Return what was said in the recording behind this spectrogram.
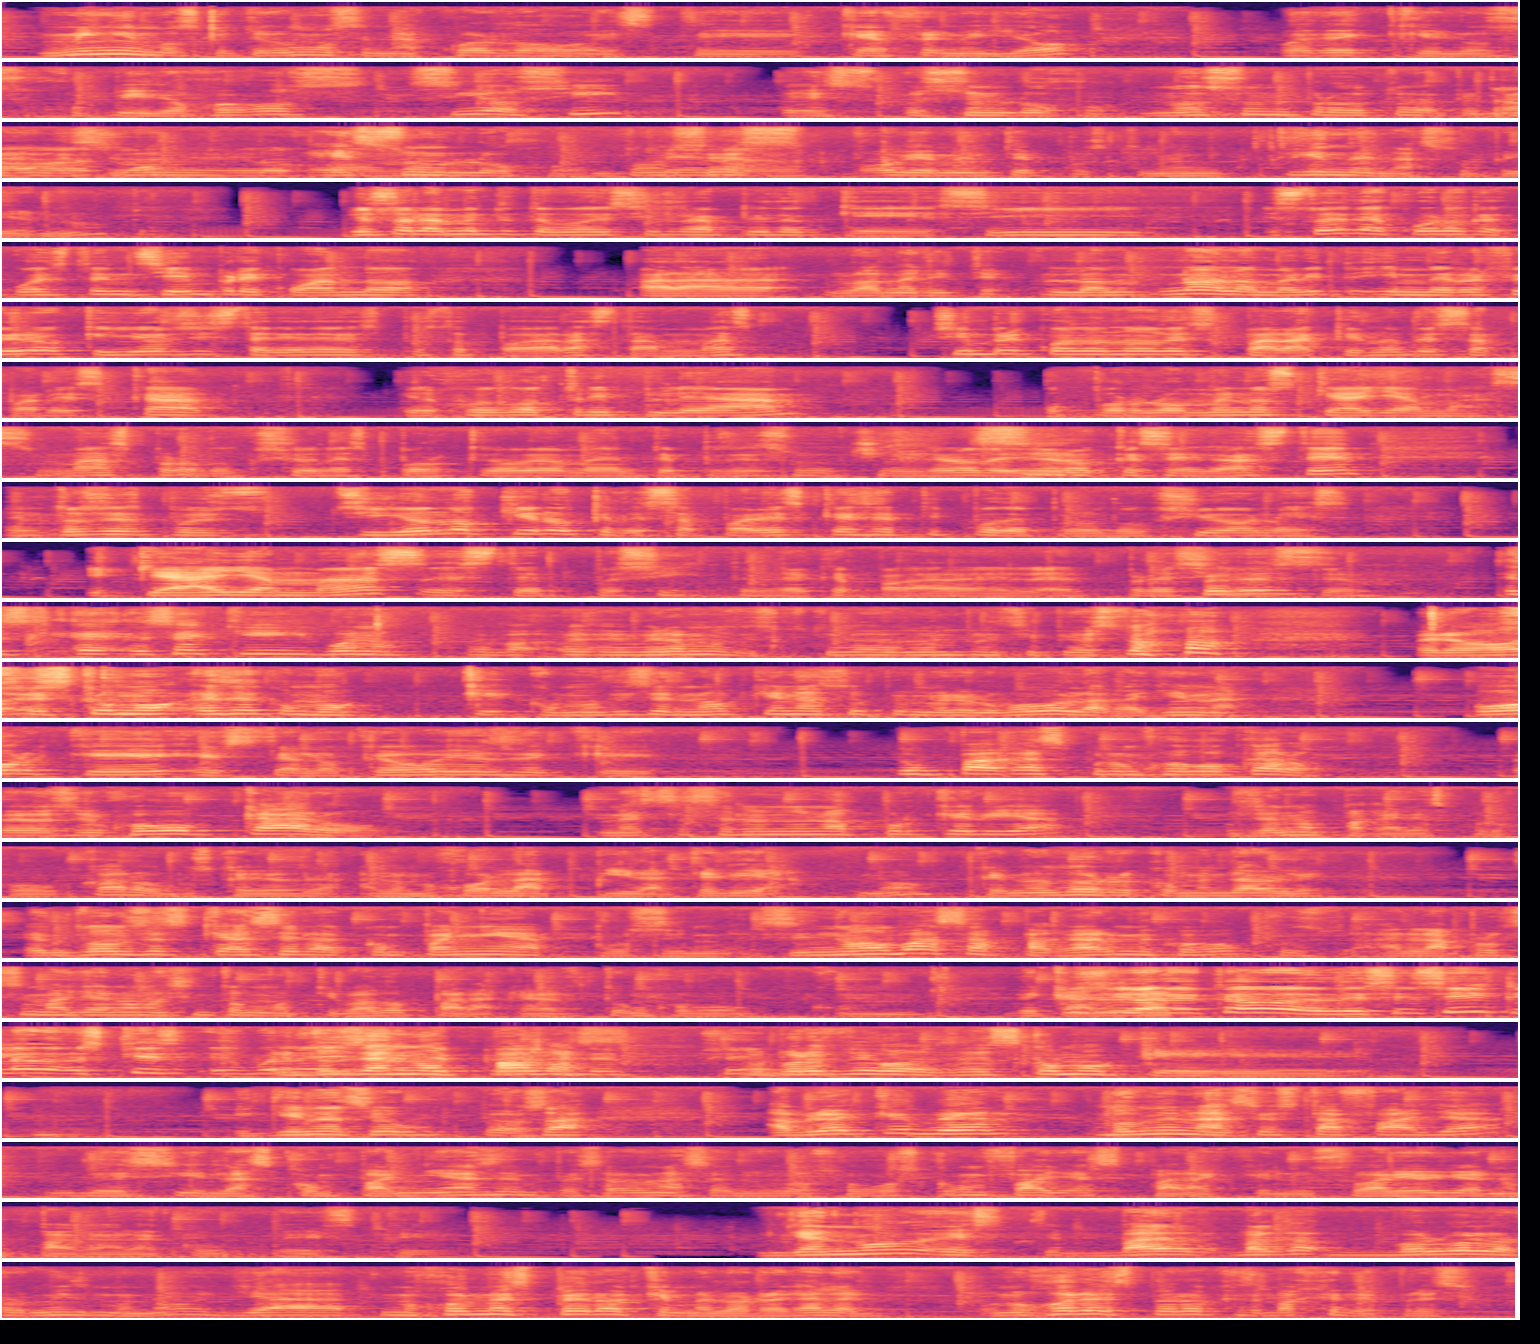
mínimos que tuvimos en acuerdo este, Kefren y yo, fue que los videojuegos sí o sí es, un lujo, no es un producto de primera necesidad, es, un lujo. Entonces, obviamente, pues tienden, a subir, ¿no? Yo solamente te voy a decir rápido que sí, estoy de acuerdo que cuesten siempre y cuando para... Lo amerite. no, lo amerite. Y me refiero a que yo sí estaría dispuesto a pagar hasta más, siempre y cuando no des, para que no desaparezca el juego AAA o por lo menos que haya más, más producciones, porque obviamente pues es un chinguero de dinero que se gasten. Entonces, pues si yo no quiero que desaparezca ese tipo de producciones y que haya más, este, pues sí, tendría que pagar el, precio. es, este. es, aquí, bueno, hubiéramos discutido desde un principio esto, pero es, como, es como que, como dicen, ¿no? ¿Quién hace primero el huevo o la gallina? Porque este, a lo que voy es de que tú pagas por un juego caro, pero si el juego caro me está saliendo una porquería, pues ya no pagarías por juego caro, buscarías a lo mejor la piratería, ¿no? Que no es lo recomendable. Entonces, ¿qué hace la compañía? Pues si, no vas a pagar mi juego, pues a la próxima ya no me siento motivado para crearte un juego con, de calidad. Es lo que acabo de decir, sí, claro, es que... Bueno, Entonces ya no pagas. Por eso digo, es como que... quién nació? O sea, habría que ver dónde nació esta falla de si las compañías empezaron a hacer los juegos con fallas para que el usuario ya no pagara este, ya no, este, vuelvo a lo mismo, ¿no? Ya, mejor me espero a que me lo regalen. O mejor espero que se baje de precio.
